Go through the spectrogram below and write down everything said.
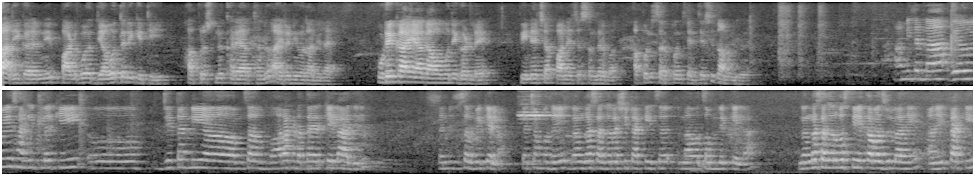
अधिकाऱ्यांनी पाठबळ द्यावं तरी किती हा प्रश्न खऱ्या अर्थानं आयरणीवर आलेला आहे. पुढे काय या गावामध्ये घडलंय पिण्याच्या पाण्याच्या संदर्भात आपण सरपंच यांच्याशी जाणून घेऊया. आम्ही त्यांना वेळोवेळी सांगितलं की जे त्यांनी आमचा आराखडा तयार केला आधी त्यांनी जो सर्वे केला त्याच्यामध्ये गंगासागर अशी टाकीचं नावाचा उल्लेख केला. गंगासागर वस्ती एका बाजूला आहे आणि टाकी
